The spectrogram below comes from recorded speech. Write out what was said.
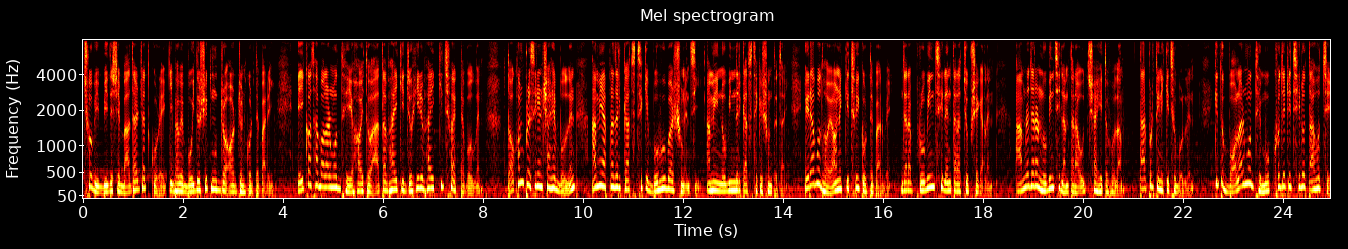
ছবি বিদেশে বাজারজাত করে কীভাবে বৈদেশিক মুদ্রা অর্জন করতে পারি? এই কথা বলার মধ্যে হয়তো আতা ভাই কি জহির ভাই কিছু একটা বললেন। তখন প্রেসিডেন্ট সাহেব বললেন, আমি আপনাদের কাছ থেকে বহুবার শুনেছি। আমি নবীনদের কাছ থেকে শুনতে চাই। এরা বোধ হয় অনেক কিছুই করতে পারবে। যারা প্রবীণ ছিলেন তারা চুপসে গেলেন। আমরা যারা নবীন ছিলাম তারা উৎসাহিত হলাম। তারপর তিনি কিছু বললেন। কিন্তু বলার মধ্যে মুখ্য যেটি ছিল তা হচ্ছে,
